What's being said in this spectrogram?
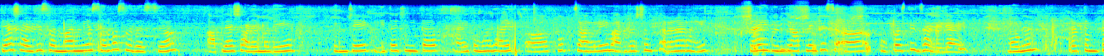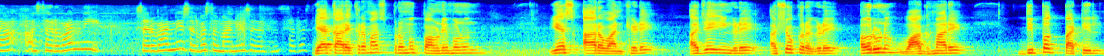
त्या शाळेचे सन्माननीय सर्व सदस्य आपल्या शाळेमध्ये तुमचे एक हितचिंतक आणि तुम्हाला एक खूप चांगले मार्गदर्शन करणार आहेत. त्या हेतून ते आपल्या इथे उपस्थित झालेले आहेत. म्हणून प्रथमतः सर्वांनी सर्वांनी सर्व सदस्य सदस्य या कार्यक्रमास प्रमुख पाहुणे म्हणून एस आर वानखेडे अजय इंगडे अशोक रगडे अरुण वाघमारे दीपक पाटील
